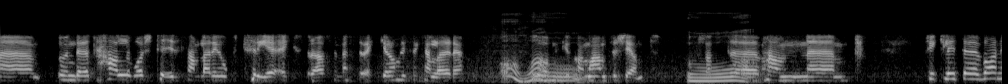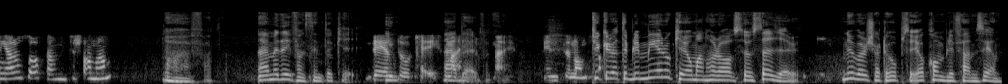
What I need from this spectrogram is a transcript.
eh, under ett halvårs tid samlade ihop tre extra semesterveckor, om vi ska kalla det det. Oh, Då kom han för sent. Så Åh. att, eh, han eh, fick lite varningar och så, sen försvann han. Ja, jag fattar. Nej, men det är faktiskt inte okej. Det är In- inte okej. Nej, Nej, det är det faktiskt nej, inte någonstans. Tycker du att det blir mer okej om man hör av sig och säger nu har det kört ihop sig, jag kommer bli fem sen?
